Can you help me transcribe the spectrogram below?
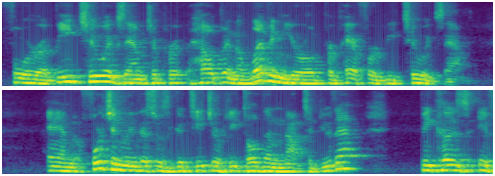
for a B2 exam to pr- help an 11 year old prepare for a B2 exam. And fortunately, this was a good teacher. He told them not to do that because if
